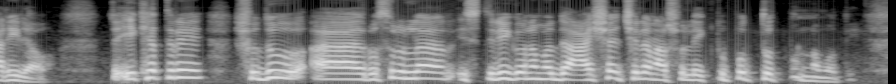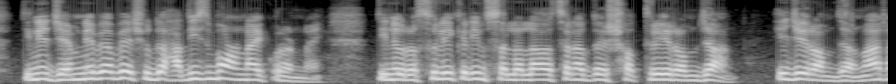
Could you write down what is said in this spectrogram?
নারীরাও। তো এক্ষেত্রে শুধু রসুল্লাহর স্ত্রীগণের মধ্যে আয়সায় ছিলেন আসলে একটু প্রত্যুৎপন্নমতি তিনি যেমনিভাবে শুধু হাদিস বর্ণনায় করেন নাই তিনি রসুল করিম সাল্লাহ সাল্লামের সত্রী রমজান এই যে রমজান মাস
